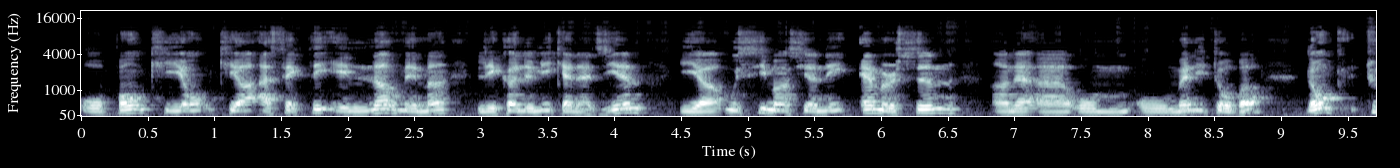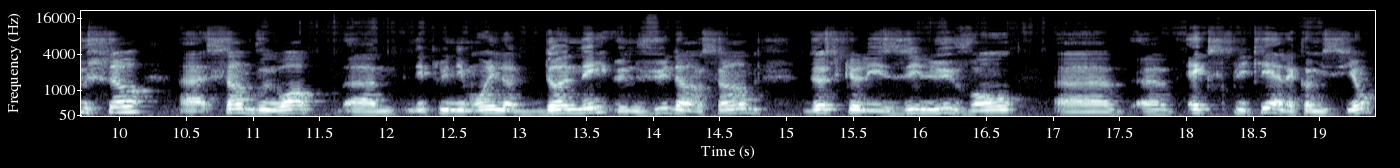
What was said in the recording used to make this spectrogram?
au pont qui, ont, qui a affecté énormément l'économie canadienne. Il a aussi mentionné Emerson en, euh, au, Manitoba. Donc, tout ça euh, semble vouloir, euh, ni plus ni moins, donner une vue d'ensemble de ce que les élus vont euh, euh, expliquer à la commission.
